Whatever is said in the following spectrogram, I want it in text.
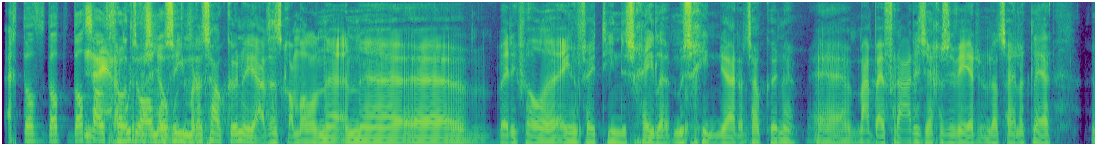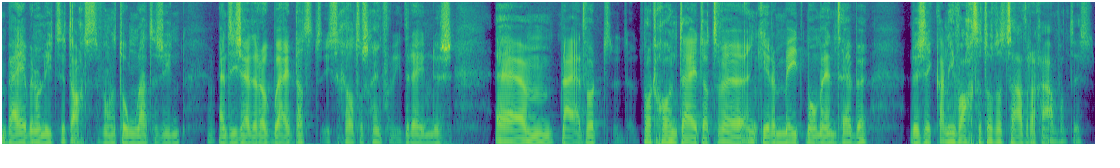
Echt, dat, dat, dat zou het dat moeten we allemaal zien, maar dat zou kunnen. Ja, dat kan wel een, een eh, eh, weet ik wel, eh, één of twee tienden schelen. Misschien, ja, dat zou kunnen. Eh, maar bij Ferrari zeggen ze weer, dat zei Leclerc, wij hebben nog niet het achterste van de tong laten zien. En die zei er ook bij, dat is geldt waarschijnlijk voor iedereen. Dus ehm, nou ja, het, wordt, het wordt gewoon tijd dat we een keer een meetmoment hebben. Dus ik kan niet wachten tot het zaterdagavond is.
